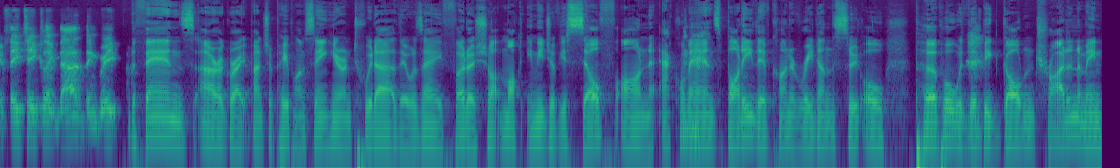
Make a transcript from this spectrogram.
if they take like that, then great. The fans are a great bunch of people. I'm seeing here on Twitter there was a Photoshop mock image of yourself on Aquaman's body. They've kind of redone the suit all purple with the big golden trident. I mean,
